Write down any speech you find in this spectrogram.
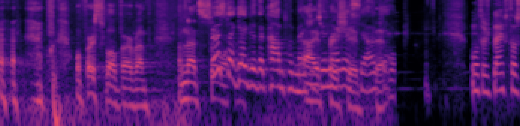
well, first of all, Barbara, I'm, I'm not so... First I gave you the compliment. I Did you notice? appreciate Okay. that. Walters blijft als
